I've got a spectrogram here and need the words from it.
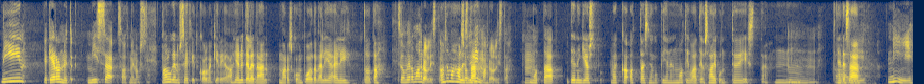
Niin, ja kerro nyt, missä sä oot menossa? Mä oon lukenut 73 kirjaa, ja nyt eletään marraskuun puolta väliä, eli tota... Se on vielä mahdollista. On se mahdollista. Se on hyvin mahdollista. Hmm. Mutta tietenkin, jos vaikka ottaisin jonkun pienen motivaatiosaikun töistä. Hmm. Hmm. Tai... Entä sä? Niin,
